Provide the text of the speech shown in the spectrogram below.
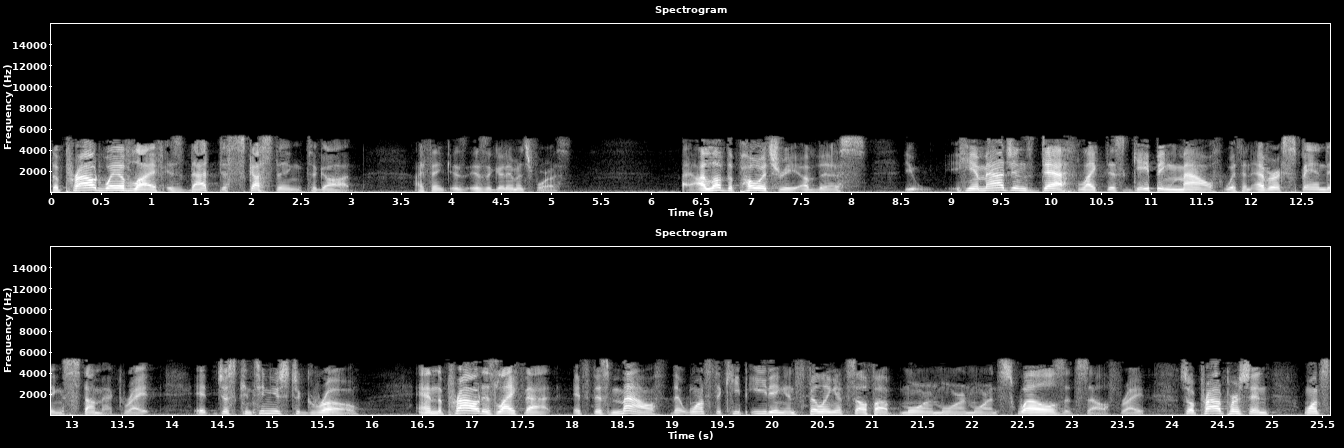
The proud way of life is that disgusting to God, I think, is, is a good image for us. I love the poetry of this. You, he imagines death like this gaping mouth with an ever expanding stomach, right? It just continues to grow. And the proud is like that. It's this mouth that wants to keep eating and filling itself up more and more and more and swells itself, right? So a proud person wants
